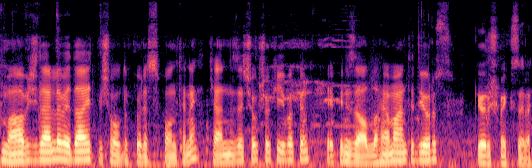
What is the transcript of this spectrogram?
mavicilerle veda etmiş olduk böyle spontane. Kendinize çok çok iyi bakın. Hepinize Allah'a emanet ediyoruz. Görüşmek üzere.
